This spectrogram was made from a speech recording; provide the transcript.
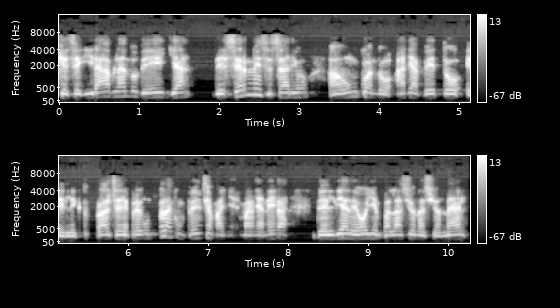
que seguirá hablando de ella de ser necesario, aun cuando haya veto electoral. Se le preguntó en la conferencia mañanera del día de hoy en Palacio Nacional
